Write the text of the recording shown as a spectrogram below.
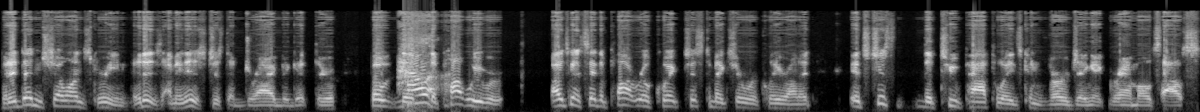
But it doesn't show on screen. It is. I mean, it is just a drag to get through. But the, How- the plot we were, I was going to say the plot real quick, just to make sure we're clear on it. It's just the two pathways converging at Grandma's house,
